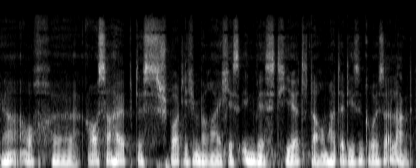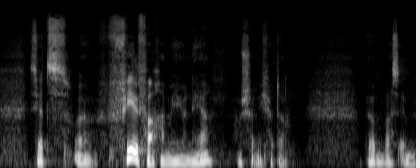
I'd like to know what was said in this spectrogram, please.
ja, auch äh, außerhalb des sportlichen Bereiches investiert. Darum hat er diese Größe erlangt. Ist jetzt äh, vielfacher Millionär. Wahrscheinlich hat er irgendwas im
